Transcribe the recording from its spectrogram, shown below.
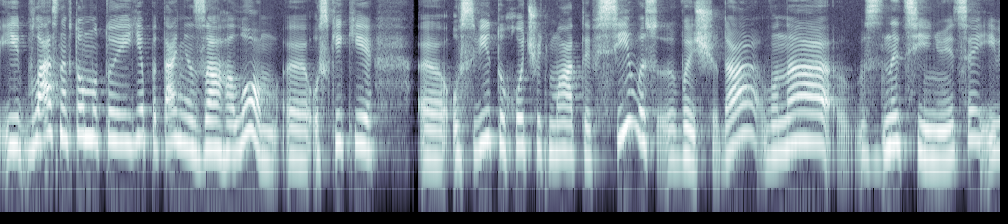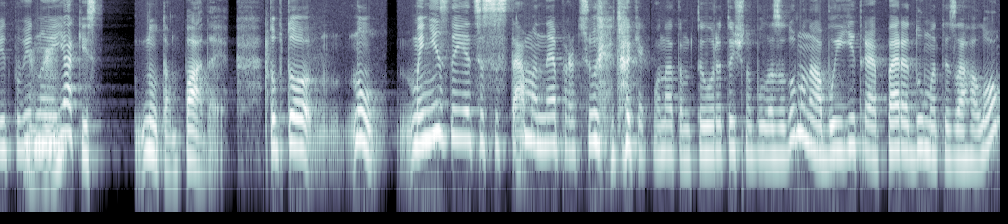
і власне, в тому то і є питання загалом, оскільки. Освіту хочуть мати всі вищу, да, вона знецінюється і відповідно mm-hmm. якість ну, там, падає. Тобто, ну, мені здається, система не працює так, як вона там теоретично була задумана, або її треба передумати загалом.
